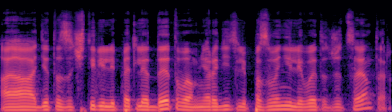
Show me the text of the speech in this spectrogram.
а где-то за 4 или 5 лет до этого мне родители позвонили в этот же центр,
